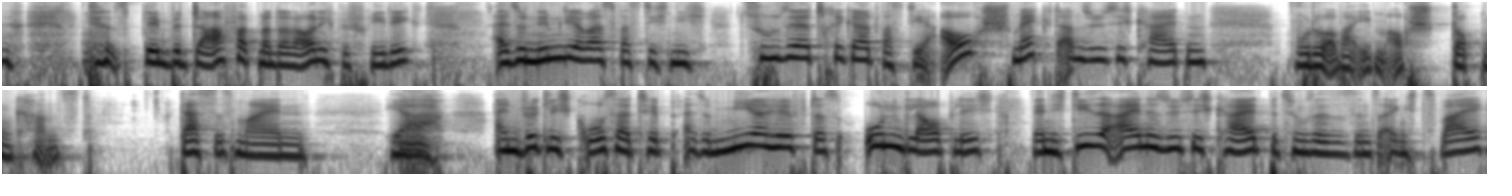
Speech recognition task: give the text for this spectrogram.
das, den Bedarf hat man dann auch nicht befriedigt. Also nimm dir was, was dich nicht zu sehr triggert, was dir auch schmeckt an Süßigkeiten, wo du aber eben auch stoppen kannst. Das ist mein, ja, ein wirklich großer Tipp. Also mir hilft das unglaublich, wenn ich diese eine Süßigkeit, beziehungsweise sind es eigentlich zwei,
